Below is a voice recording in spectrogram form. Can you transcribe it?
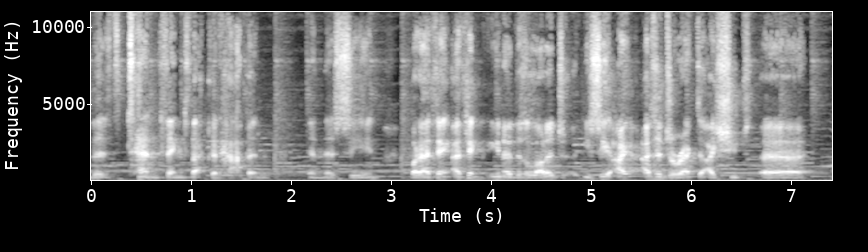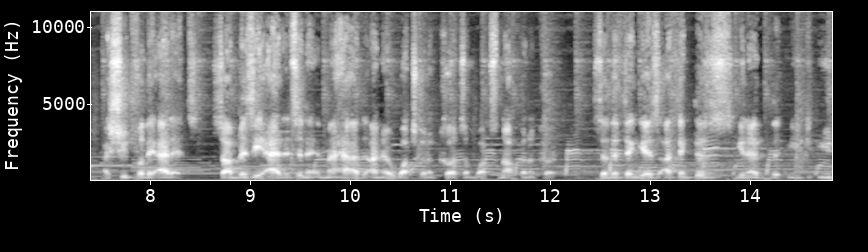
the ten things that could happen in this scene. But I think I think you know there's a lot of you see I as a director I shoot uh, I shoot for the edit, so I'm busy editing it in my head. I know what's going to cut and what's not going to cut. So the thing is, I think there's you know that you, you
